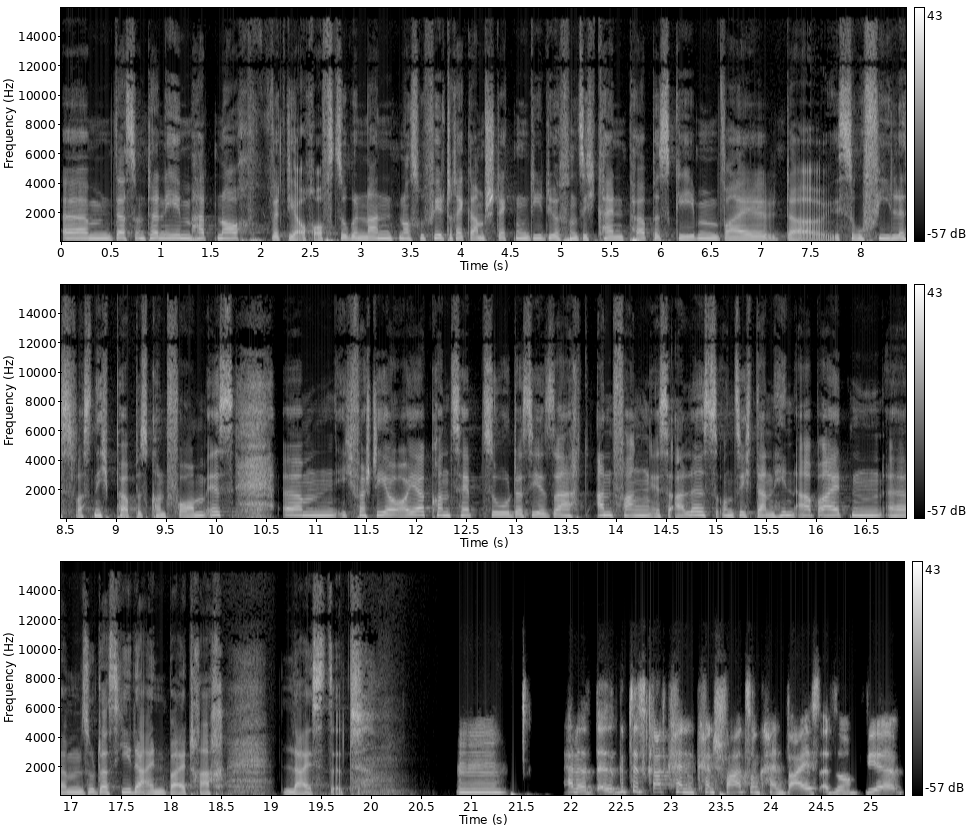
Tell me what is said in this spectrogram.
ähm, das Unternehmen hat noch, wird ja auch oft so genannt, noch so viel Dreck am Stecken, die dürfen sich keinen Purpose geben, weil da ist so vieles, was nicht Purpose-konform ist. Ähm, ich verstehe euer Konzept so, dass ihr sagt, anfangen ist alles und sich dann hinarbeiten, ähm, so dass jeder einen Beitrag leistet? Mm, ja, da, da gibt es jetzt gerade kein, kein Schwarz und kein Weiß. Also wir,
